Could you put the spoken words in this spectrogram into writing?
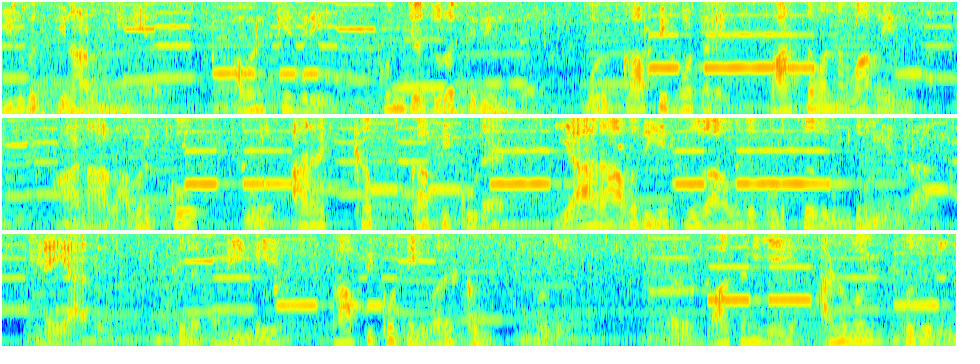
இருபத்தி நாலு மணி நேரம். அவருக்கு எதிரே கொஞ்ச தூரத்தில் இருந்த ஒரு காபி ஹோட்டலை பார்த்த வண்ணமாக இருந்தார். ஆனால் அவருக்கோ ஒரு அரை கப் காபி கூட யாராவது எப்போதாவது கொடுத்தது உண்டோ என்றால் கிடையாது. சில சமயங்களில் காப்பி கொட்டை வறுக்கும் போது வரும் வாசனையை அனுபவிப்பதுடன்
